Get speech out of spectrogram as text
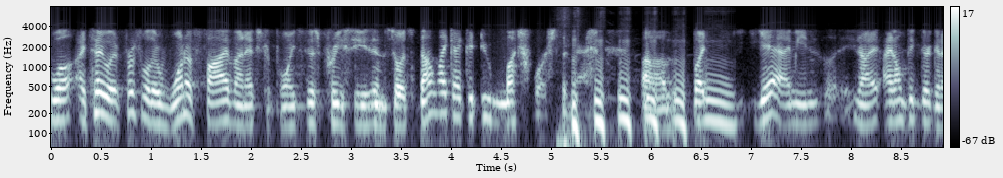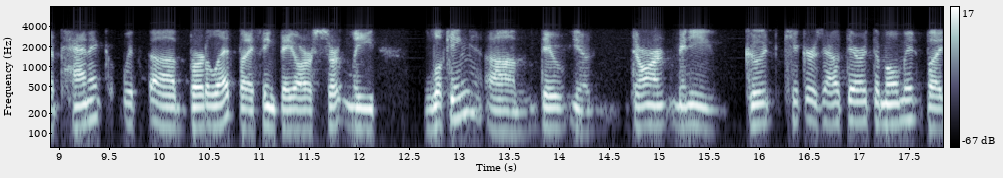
Well, I tell you what. First of all, they're one of five on extra points this preseason, so it's not like I could do much worse than that. um, but yeah, I mean, you know, I, I don't think they're going to panic with uh, Bertolet, but I think they are certainly looking. Um, they, you know, there aren't many good kickers out there at the moment, but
